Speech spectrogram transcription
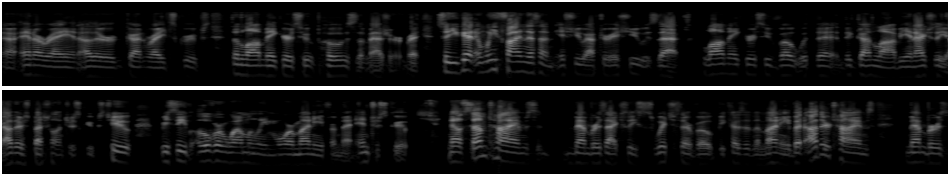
uh, NRA and other gun rights groups than lawmakers who oppose the measure, right? So you get, and we find this on issue after issue, is that lawmakers who vote with the, the gun lobby and actually other special interest groups too receive overwhelmingly more money from that interest group. Now, sometimes members actually switch their vote because of the money, but other times members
